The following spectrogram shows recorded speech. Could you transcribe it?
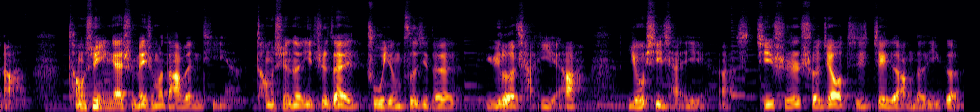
啊，腾讯应该是没什么大问题。腾讯呢一直在主营自己的娱乐产业哈。游戏产业啊，即时社交这这样的一个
